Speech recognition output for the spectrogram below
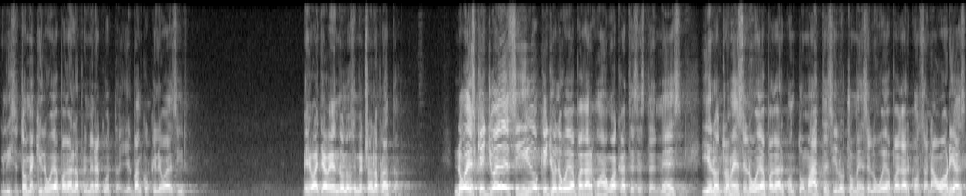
y le dice, tome, aquí le voy a pagar la primera cuota. ¿Y el banco qué le va a decir? Me vaya viéndolo y me trae la plata. No, es que yo he decidido que yo le voy a pagar con aguacates este mes y el otro mes se lo voy a pagar con tomates y el otro mes se lo voy a pagar con zanahorias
